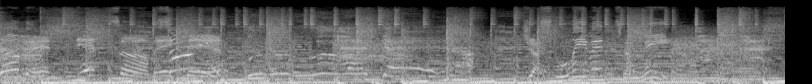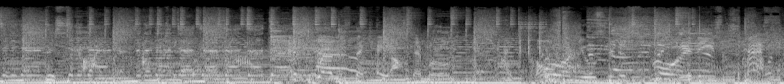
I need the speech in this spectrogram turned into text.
Come and get some, Eggman! Just leave it to me! This time, as well as the Chaos Emerald, I call on you to destroy these pests!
